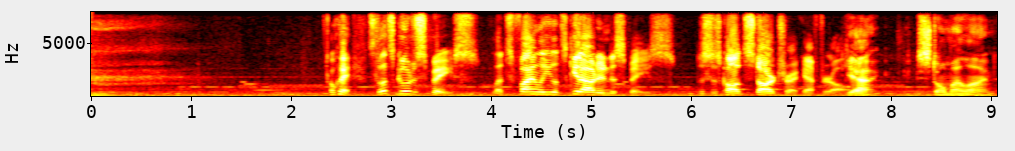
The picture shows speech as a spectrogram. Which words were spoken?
Hmm. okay, so let's go to space. Let's finally, let's get out into space. This is called Star Trek, after all. yeah you stole my line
